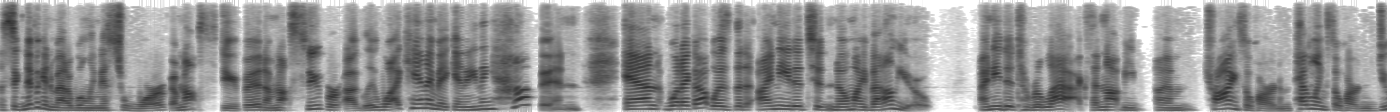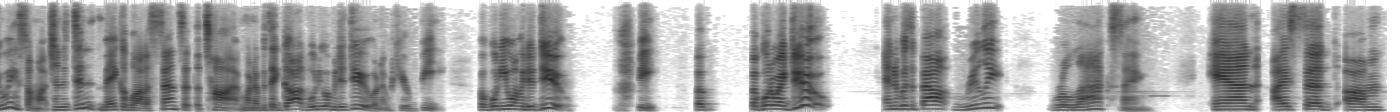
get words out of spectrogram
a significant amount of willingness to work. I'm not stupid. I'm not super ugly. Why can't I make anything happen? And what I got was that I needed to know my value. I needed to relax and not be um, trying so hard and pedaling so hard and doing so much. And it didn't make a lot of sense at the time when I would say, God, what do you want me to do? And I would hear B. But what do you want me to do? B. But but what do I do? And it was about really relaxing. And I said, um,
